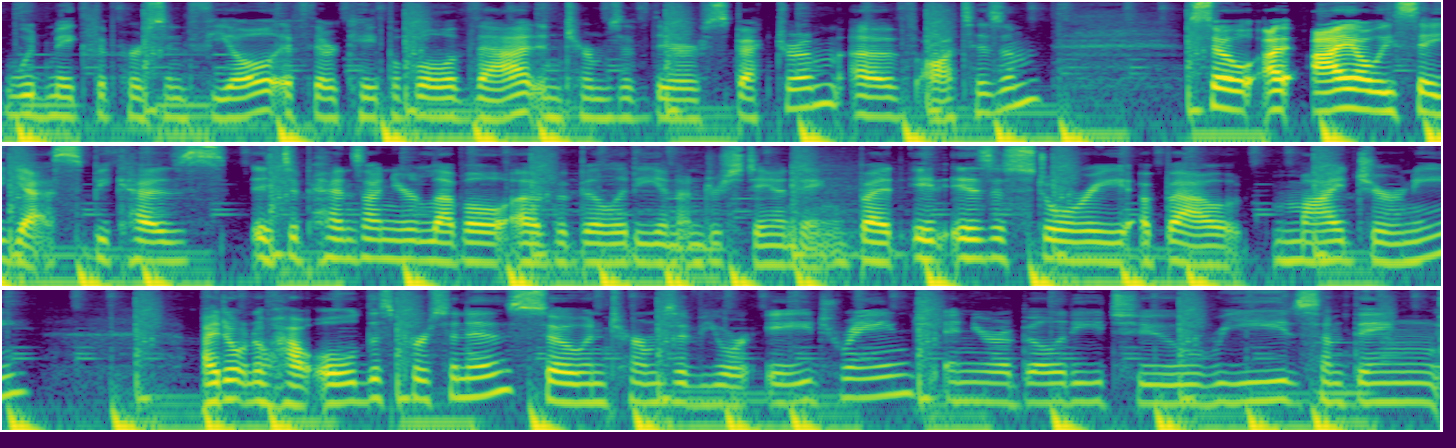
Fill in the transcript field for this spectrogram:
would make the person feel if they're capable of that in terms of their spectrum of autism. So I, I always say yes because it depends on your level of ability and understanding. But it is a story about my journey I don't know how old this person is. So, in terms of your age range and your ability to read something,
